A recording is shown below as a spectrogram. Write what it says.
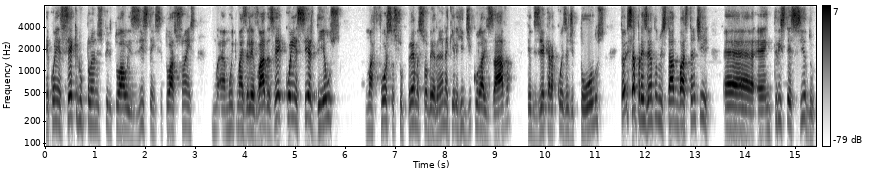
reconhecer que no plano espiritual existem situações muito mais elevadas, reconhecer Deus, uma força suprema soberana que ele ridicularizava, que dizia que era coisa de tolos. Então ele se apresenta num estado bastante é, é, entristecido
